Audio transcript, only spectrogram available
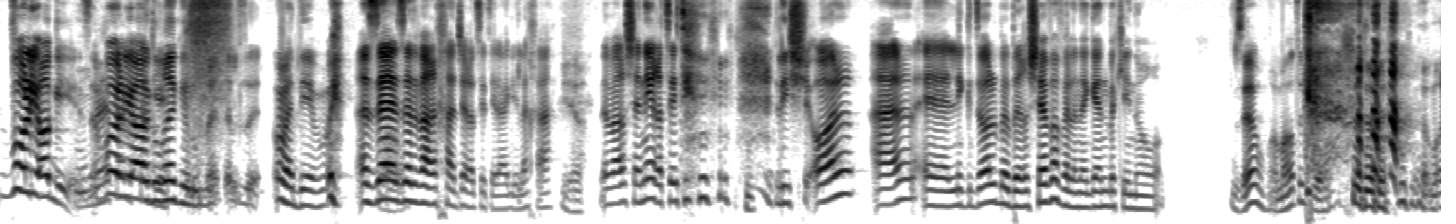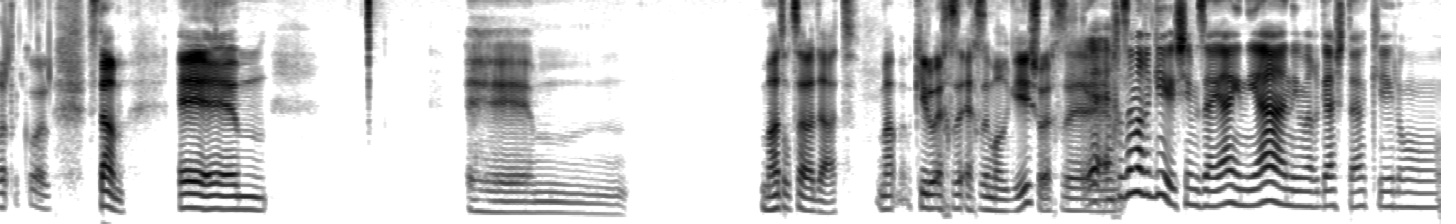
בול יוגי, זה הוא מת בול על יוגי. כדורגל, הוא מת על זה. מדהים. אז זה, דבר אחד שרציתי להגיד לך. דבר שני, רציתי לשאול על אה, לגדול בבאר שבע ולנגן בכינור. זהו, אמרת את זה. אמרת הכל. סתם. אמ, אמ, מה את רוצה לדעת? מה, כאילו, איך זה, איך זה מרגיש, או איך זה... אה, איך זה מרגיש? אם זה היה עניין, אם הרגשת כאילו...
